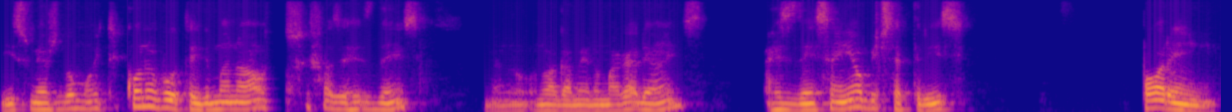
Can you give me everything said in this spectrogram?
isso me ajudou muito. E quando eu voltei de Manaus, fui fazer residência né, no, no HM no Magalhães, residência em obstetrícia. Porém,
